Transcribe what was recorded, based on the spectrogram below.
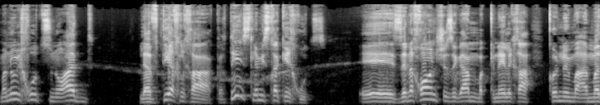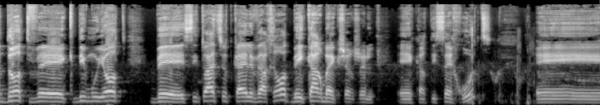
מנוי חוץ נועד להבטיח לך כרטיס למשחקי חוץ. אה, זה נכון שזה גם מקנה לך כל מיני מעמדות וקדימויות בסיטואציות כאלה ואחרות, בעיקר בהקשר של אה, כרטיסי חוץ. אה,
